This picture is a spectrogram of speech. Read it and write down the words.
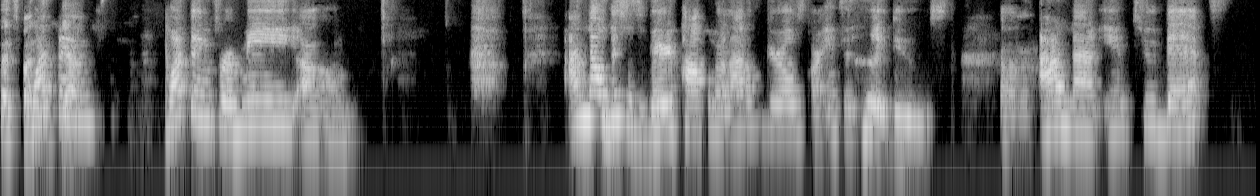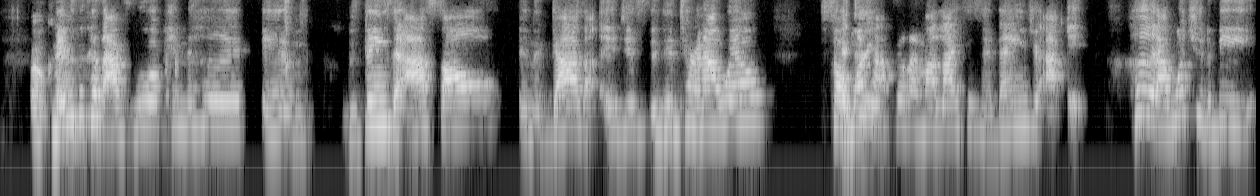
That's funny. one Yeah. thing, one thing for me, um, I know this is very popular. A lot of girls are into hood dudes. Uh, I'm not into that. okay. Maybe because I grew up in the hood and the things that I saw and the guys, it just it didn't turn out well. So once. I feel like my life is in danger, I it, hood, I want you to be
